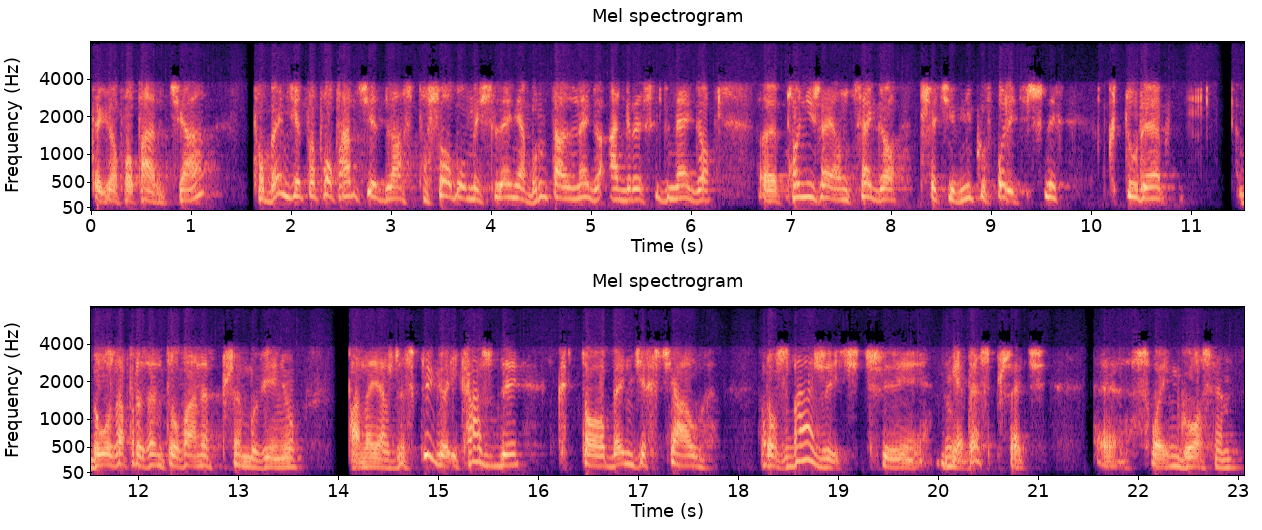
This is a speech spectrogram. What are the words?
tego poparcia, to będzie to poparcie dla sposobu myślenia brutalnego, agresywnego, e, poniżającego przeciwników politycznych, które było zaprezentowane w przemówieniu pana Jażdżewskiego. I każdy kto będzie chciał rozważyć, czy nie wesprzeć swoim głosem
